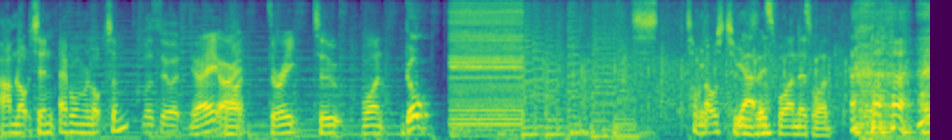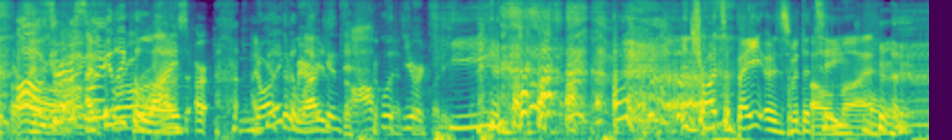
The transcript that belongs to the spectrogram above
I'm locked in. Everyone we're locked in. Let's do it. You ready? All right. Three, two, one, go. Tom, that was two. Yeah, this one, this one. Oh, seriously? I feel like the lies are. North like Americans lies, off with your so funny. tea. He tried to bait us with the Oh tea. my.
